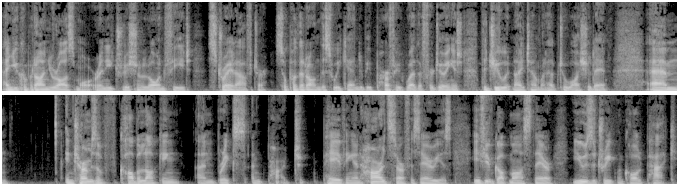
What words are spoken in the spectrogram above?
and you can put on your Osmo or any traditional lawn feed straight after. So put that on this weekend. It'd be perfect weather for doing it. The dew at night time will help to wash it in. Um, in terms of cobble locking and bricks and part, paving and hard surface areas, if you've got moss there, use a treatment called PAC.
